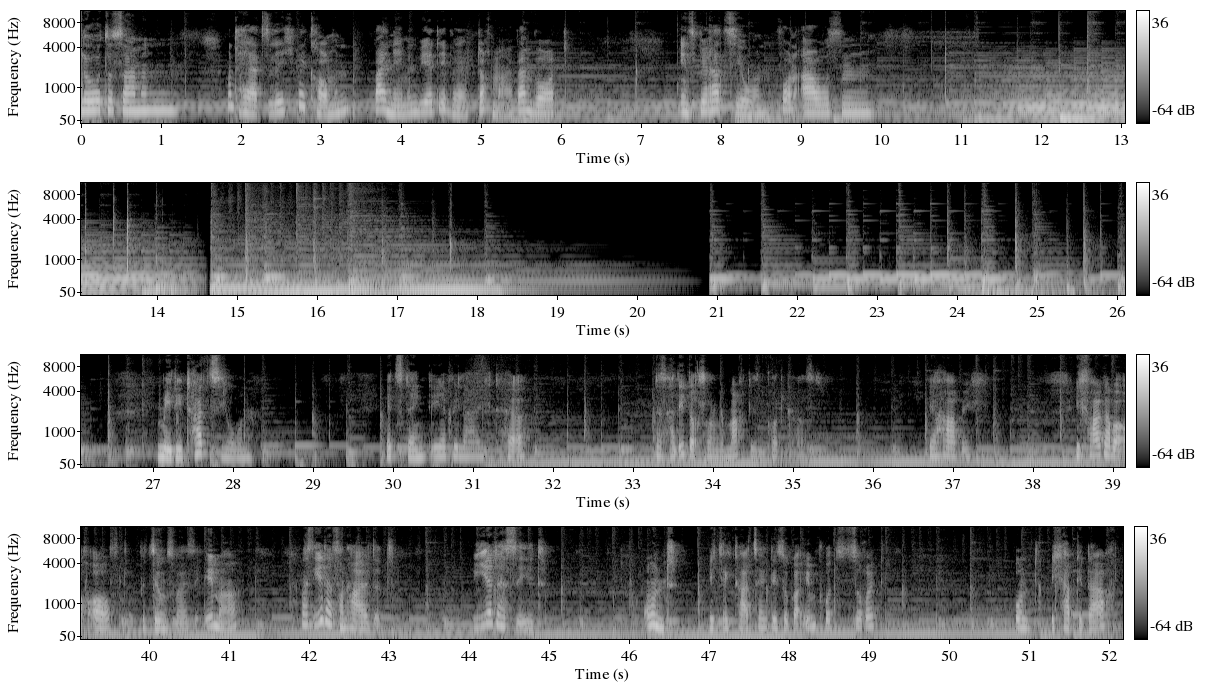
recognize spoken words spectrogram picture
Hallo zusammen und herzlich willkommen bei Nehmen wir die Welt doch mal beim Wort. Inspiration von außen. Meditation. Jetzt denkt ihr vielleicht, hä? Das hatte ich doch schon gemacht, diesen Podcast. Ja, habe ich. Ich frage aber auch oft, beziehungsweise immer, was ihr davon haltet. Wie ihr das seht. Und ich kriege tatsächlich sogar Inputs zurück. Und ich habe gedacht,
